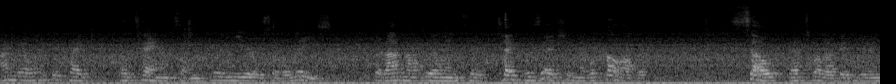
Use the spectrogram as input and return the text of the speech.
I'm willing to take a chance on three years of a lease, but I'm not willing to take possession of a car. So that's what I've been doing.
